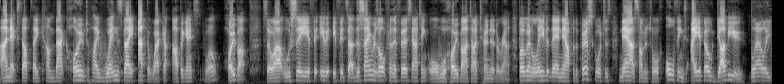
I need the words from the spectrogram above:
Uh, next up, they come back home to play Wednesday at the WACA up against, well, Hobart. So uh, we'll see if, if, if it's uh, the same result from their first outing or will Hobart turn it around. But we're going to leave it there now for the Perth Scorchers. Now it's time to talk all things AFLW. Lally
